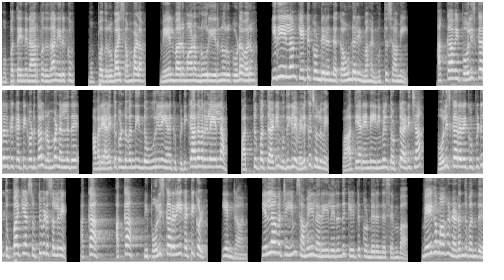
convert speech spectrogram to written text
முப்பத்தைந்து நாற்பது தான் இருக்கும். முப்பது ரூபாய் சம்பளம். மேல் வருமானம் நூறு இருநூறு கூட வரும். இதையெல்லாம் கேட்டுக்கொண்டிருந்த கவுண்டரின் மகன் முத்துசாமி அக்காவை போலீஸ்காரருக்கு கட்டி கொடுத்தால் ரொம்ப நல்லது. அவரை அழைத்துக் கொண்டு வந்து இந்த ஊரிலே எனக்கு பிடிக்காதவர்களையெல்லாம் பத்து பத்து அடி முதுகிலே வெளுக்க சொல்லுவேன். வாத்தியார் என்னை இனிமேல் தொட்டு அடிச்சா போலீஸ்காரரை கூப்பிட்டு துப்பாக்கியால் சுட்டுவிட சொல்லுவேன். அக்கா அக்கா நீ போலீஸ்காரரையே கட்டிக்கொள் என்றான். எல்லாவற்றையும் சமையல் அறையிலிருந்து கேட்டுக்கொண்டிருந்த செம்பா வேகமாக நடந்து வந்து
